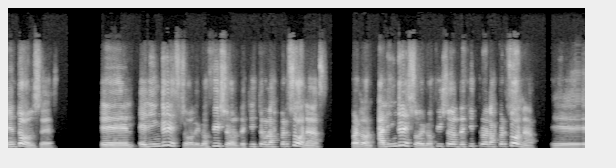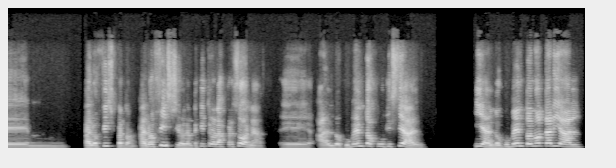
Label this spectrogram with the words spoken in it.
Entonces, el, ingreso del oficio del registro de las personas, perdón, al ingreso del oficio del registro de las personas, perdón, al oficio del registro de las personas, eh, al documento judicial y al documento notarial,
